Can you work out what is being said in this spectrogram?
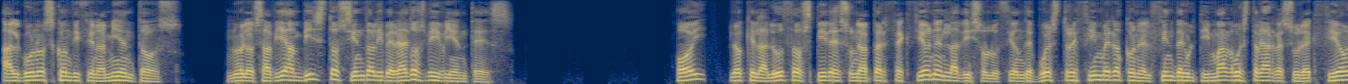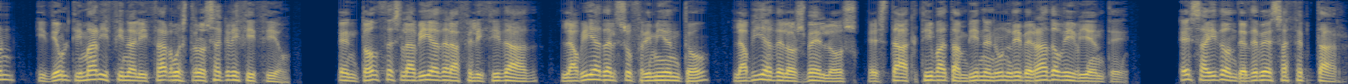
algunos condicionamientos. No los habían visto siendo liberados vivientes. Hoy, lo que la luz os pide es una perfección en la disolución de vuestro efímero con el fin de ultimar vuestra resurrección, y de ultimar y finalizar vuestro sacrificio. Entonces la vía de la felicidad, la vía del sufrimiento, la vía de los velos, está activa también en un liberado viviente. Es ahí donde debes aceptar.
